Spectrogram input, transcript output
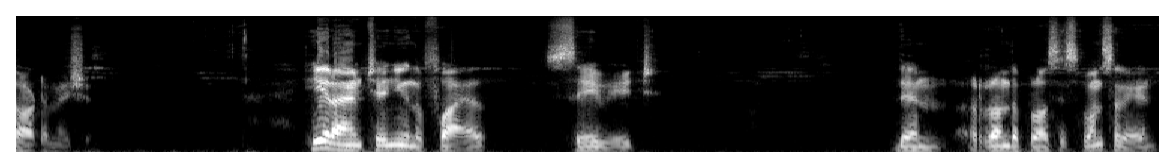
Automation. Here I am changing the file save it then run the process once again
